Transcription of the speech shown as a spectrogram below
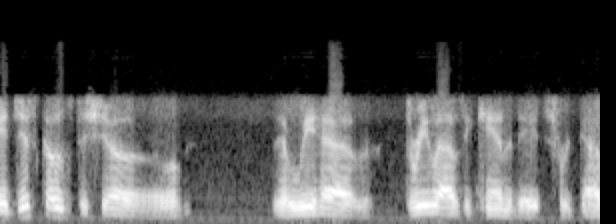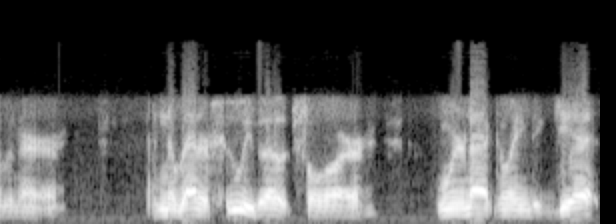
it just goes to show that we have three lousy candidates for governor, and no matter who we vote for, we're not going to get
